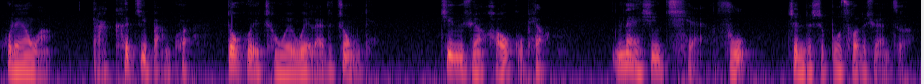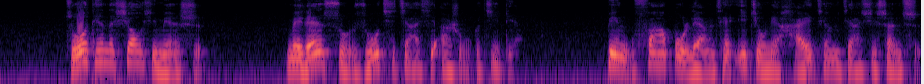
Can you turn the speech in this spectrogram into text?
互联网、大科技板块都会成为未来的重点。精选好股票，耐心潜伏，真的是不错的选择。昨天的消息面是，美联储如期加息二十五个基点，并发布两千一九年还将加息三次，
